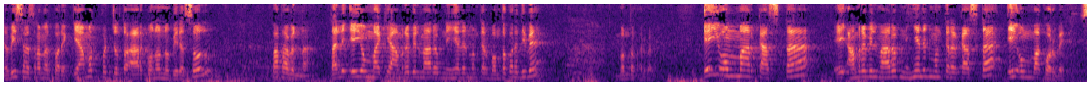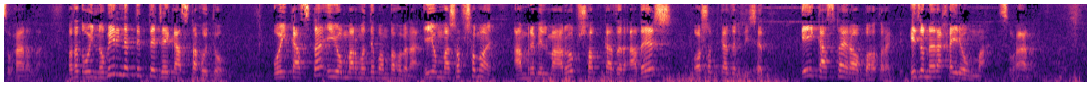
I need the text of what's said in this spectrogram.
নবী সালামের পরে কেয়ামত পর্যন্ত আর কোন নবী রাসুল পাঠাবেন না। তাহলে এই উম্মা কি আমরেবিল মারুফ নিহিয়ানিল মনকার বন্ধ করে দিবে? বন্ধ করবে না। এই ওম্মার কাজটা, এই আমরাবিল মাহরব নিহিয়ানুল মনকারের কাজটা এই ওম্মা করবে। সুহান আল্লাহ অর্থাৎ ওই নবীর নেতৃত্বে যে কাজটা হইতো, ওই কাজটা এই ওম্মার মধ্যে বন্ধ হবে না। এই ওম্মা সবসময় আমরেবিল মারুফ, সৎ কাজের আদেশ, অসৎ কাজের নিষেধ। এই কাজটা এরা অব্যাহত রাখবে। এই জন্য এরা খাইরে উম্মা। সুহান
